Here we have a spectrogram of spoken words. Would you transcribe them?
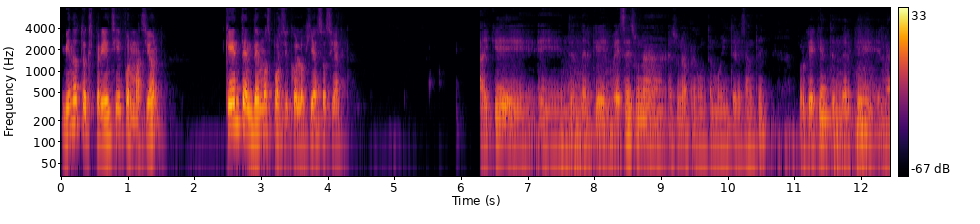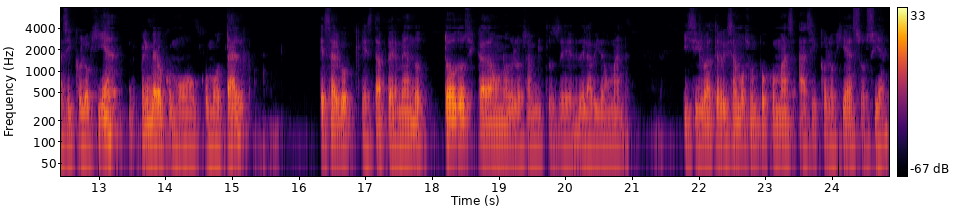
viendo tu experiencia y formación, ¿qué entendemos por psicología social? Hay que eh, entender que esa es una, es una pregunta muy interesante porque hay que entender que la psicología, primero como, como tal, es algo que está permeando todos y cada uno de los ámbitos de, de la vida humana. Y si lo aterrizamos un poco más a psicología social,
